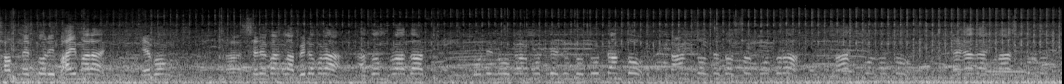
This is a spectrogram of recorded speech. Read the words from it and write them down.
স্বপ্নের তরি ভাই মারা এবং শেরে বাংলা বেডোপাড়া আজম ব্রাদার দুটি নৌকার মধ্যে কিন্তু দুর্দান্ত টান চলছে দর্শক বন্ধুরা। লাস্ট পর্যন্ত দেখা যাক লাস্ট পর্যন্ত।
